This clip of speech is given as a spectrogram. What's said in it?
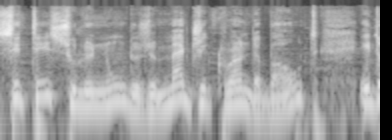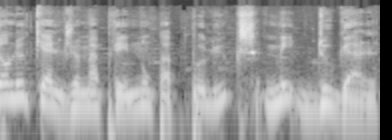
C'était sous le nom de The Magic Roundabout et dans lequel je m'appelais non pas Pollux mais Dougal.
